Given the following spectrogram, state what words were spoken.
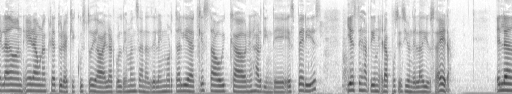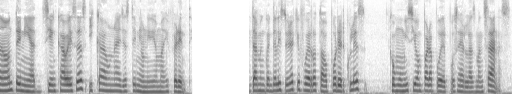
El Adón era una criatura que custodiaba el árbol de manzanas de la inmortalidad que estaba ubicado en el jardín de Hespérides y este jardín era posesión de la diosa Hera. El Adón tenía 100 cabezas y cada una de ellas tenía un idioma diferente. También cuenta la historia que fue derrotado por Hércules como misión para poder poseer las manzanas.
